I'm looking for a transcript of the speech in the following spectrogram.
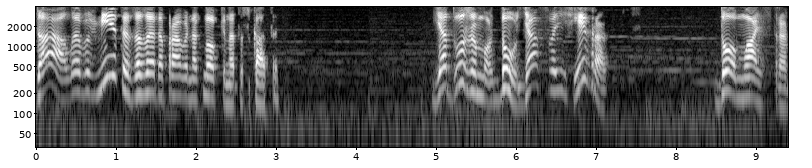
Да, але ви вмієте за Зеда правильно кнопки натискати? Я дуже ну, я в своїх іграх до майстра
